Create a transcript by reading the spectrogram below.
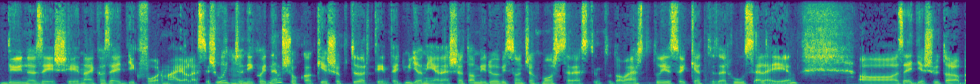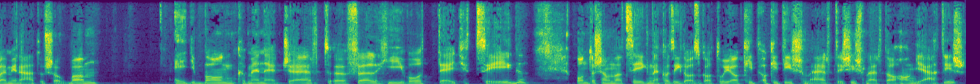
bűnözésének az egyik formája lesz. És úgy uh-huh. tűnik, hogy nem sokkal később történt egy ugyanilyen eset, amiről viszont csak most szereztünk tudomást. Úgy hogy 2020 elején az Egyesült Arab Emirátusokban egy bankmenedzsert felhívott egy cég, pontosan a cégnek az igazgatója, akit, akit ismert, és ismerte a hangját is,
